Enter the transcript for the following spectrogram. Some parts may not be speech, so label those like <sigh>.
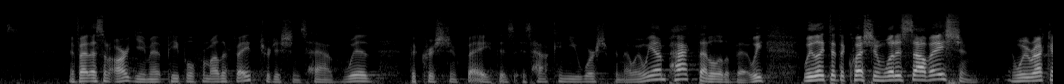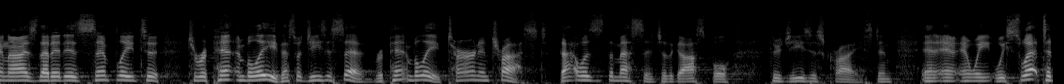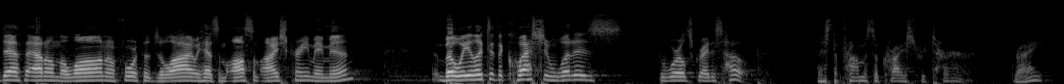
In fact, that's an argument people from other faith traditions have with the Christian faith is, is how can you worship in that way? And we unpacked that a little bit. We, we looked at the question, what is salvation? And we recognize that it is simply to, to repent and believe. That's what Jesus said. Repent and believe. Turn and trust. That was the message of the gospel through Jesus Christ. And, and, and we, we sweat to death out on the lawn on 4th of July. We had some awesome ice cream. Amen. But we looked at the question, what is the world's greatest hope? And it's the promise of Christ's return, right?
